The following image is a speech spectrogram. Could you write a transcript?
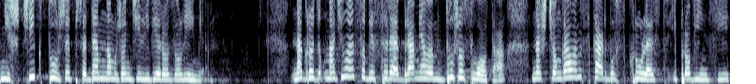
niż ci, którzy przede mną rządzili w Jerozolimie. Nagromadziłem sobie srebra, miałem dużo złota, naściągałem skarbów z królestw i prowincji,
